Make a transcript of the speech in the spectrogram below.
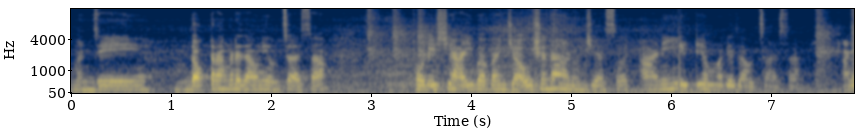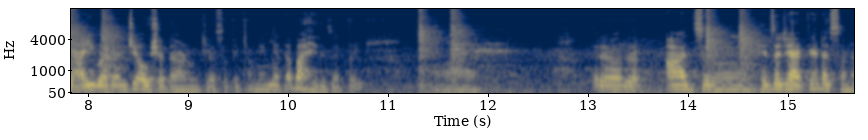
म्हणजे डॉक्टरांकडे जाऊन यायचं असा. थोडीशी आईबाबांची औषधं आणूची असत आणि ए टी एममध्ये जाऊचं असा. आणि आईबाबांची औषधं आणूची असत त्याच्यामुळे मी आता बाहेर जाते आहे तर आज ह्याचं जॅकेट असं ना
